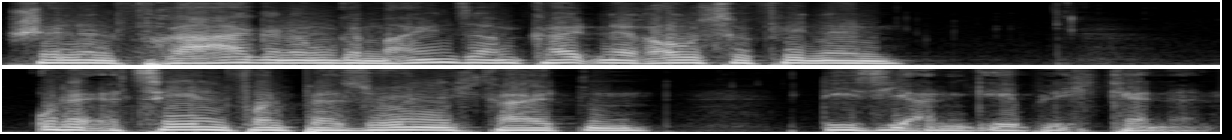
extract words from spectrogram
stellen Fragen, um Gemeinsamkeiten herauszufinden, oder erzählen von Persönlichkeiten, die sie angeblich kennen.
